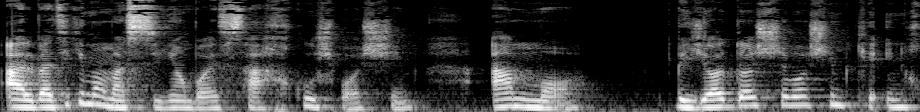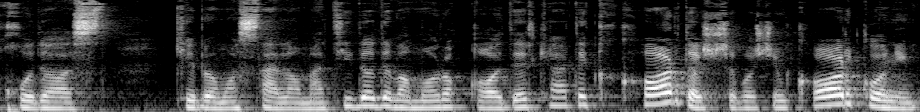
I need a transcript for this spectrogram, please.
البته که ما مسیحیان باید سختکوش باشیم اما به یاد داشته باشیم که این خداست که به ما سلامتی داده و ما رو قادر کرده که کار داشته باشیم کار کنیم.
